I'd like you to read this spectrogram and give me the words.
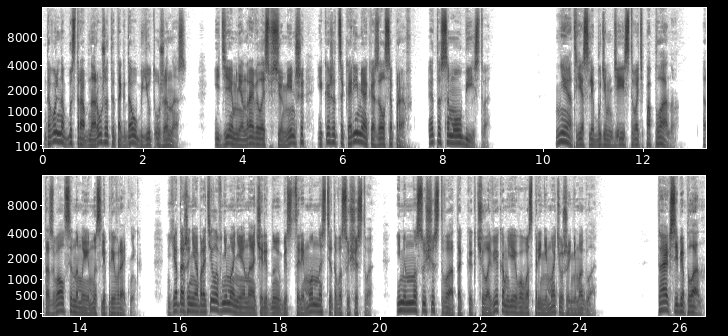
довольно быстро обнаружат и тогда убьют уже нас. Идея мне нравилась все меньше, и, кажется, Кариме оказался прав. Это самоубийство. «Нет, если будем действовать по плану», — отозвался на мои мысли привратник. Я даже не обратила внимания на очередную бесцеремонность этого существа. Именно существа, так как человеком я его воспринимать уже не могла. «Так себе план»,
